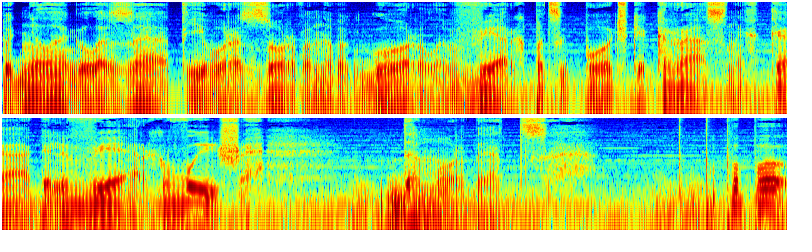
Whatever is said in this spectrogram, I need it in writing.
подняла глаза от его разорванного горла вверх по цепочке красных капель, вверх, выше, до морды отца. «Папа,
